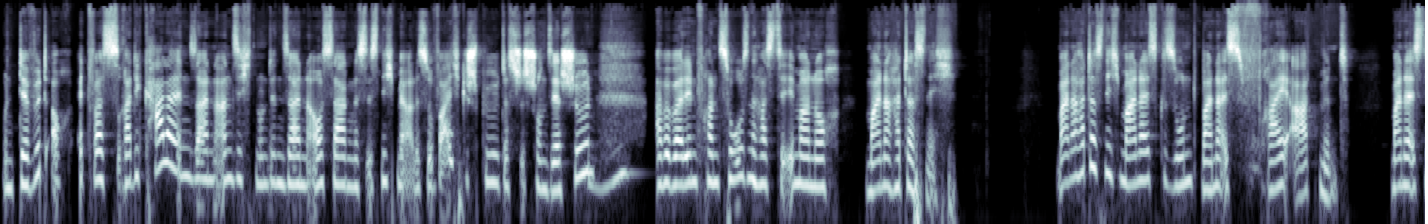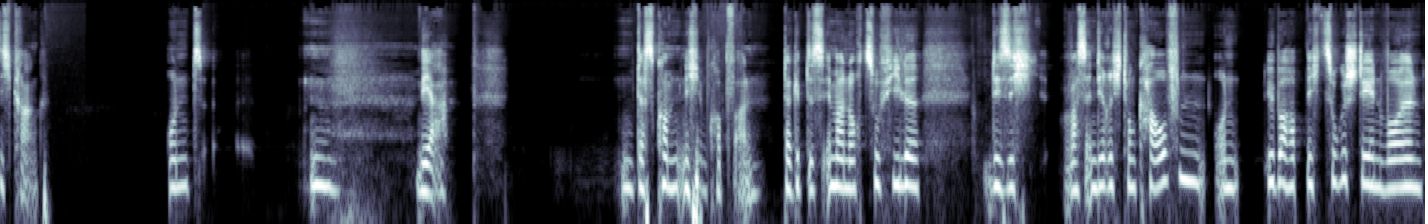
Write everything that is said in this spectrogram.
Und der wird auch etwas radikaler in seinen Ansichten und in seinen Aussagen. Das ist nicht mehr alles so weichgespült, das ist schon sehr schön. Mhm. Aber bei den Franzosen hast du immer noch Meiner hat das nicht. Meiner hat das nicht, meiner ist gesund, meiner ist frei atmend, meiner ist nicht krank. Und äh, ja, das kommt nicht im Kopf an. Da gibt es immer noch zu viele, die sich was in die Richtung kaufen und überhaupt nicht zugestehen wollen,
